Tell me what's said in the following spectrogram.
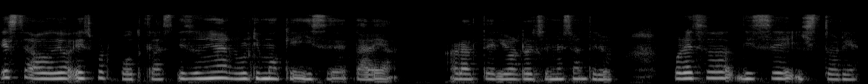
Este audio es por podcast y sonía el último que hice de tarea, al anterior, del semestre anterior. Por eso dice historia.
